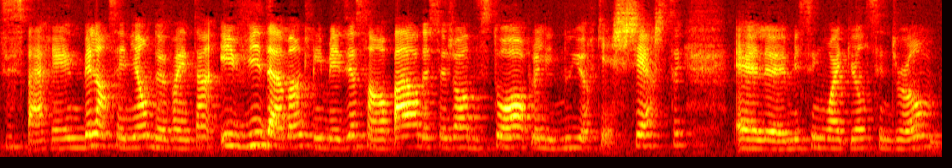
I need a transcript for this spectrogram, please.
disparaît, une belle enseignante de 20 ans. Évidemment que les médias s'emparent de ce genre d'histoire. Les New-Yorkais cherchent. Euh, le Missing White Girl Syndrome,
